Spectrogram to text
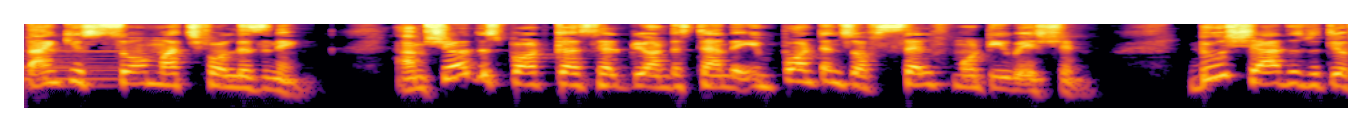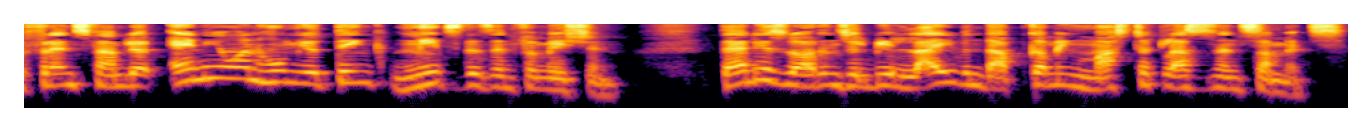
Thank you so much for listening. I'm sure this podcast helped you understand the importance of self motivation. Do share this with your friends, family, or anyone whom you think needs this information. Thaddeus Lawrence will be live in the upcoming masterclasses and summits.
